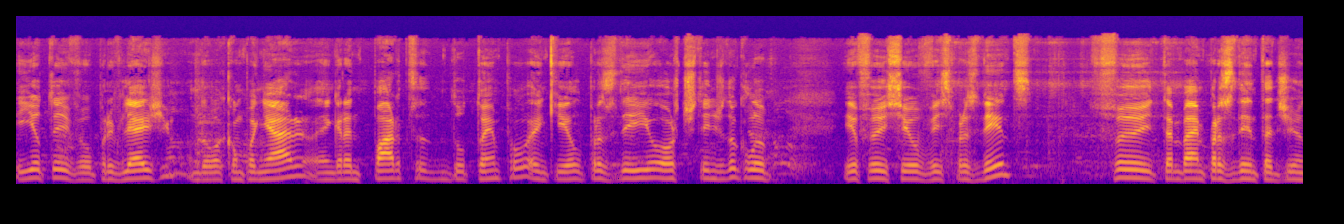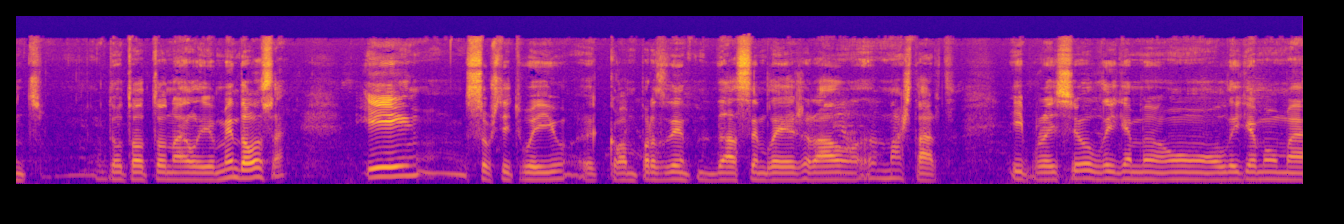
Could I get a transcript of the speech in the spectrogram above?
e eu tive o privilégio de o acompanhar em grande parte do tempo em que ele presidia os destinos do clube. Eu fui seu vice-presidente, fui também presidente adjunto Dr. Tonélio Mendonça e substituiu como presidente da Assembleia Geral mais tarde. E por isso liga-me um, liga uma,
